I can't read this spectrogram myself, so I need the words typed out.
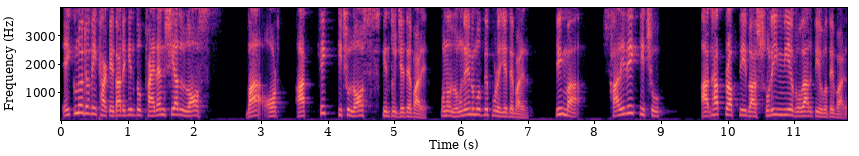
এইগুলো যদি থাকে, তাহলে কিন্তু ফাইন্যান্সিয়াল লস বা অর- আর্থিক কিছু লস কিন্তু যেতে পারে, কোনো লোনের মধ্যে পড়ে যেতে পারেন কিংবা শারীরিক কিছু আঘাতপ্রাপ্তি বা শরীর নিয়ে ভোগান্তি হতে পারে।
